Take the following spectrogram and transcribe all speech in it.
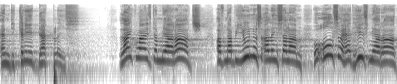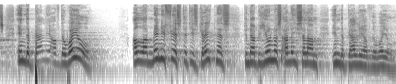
and decreed that place. Likewise, the Mi'raj of Nabi Yunus alayhi salam, who also had his mi'raj in the belly of the whale. Allah manifested His greatness to Nabi Yunus alayhi salam in the belly of the whale.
